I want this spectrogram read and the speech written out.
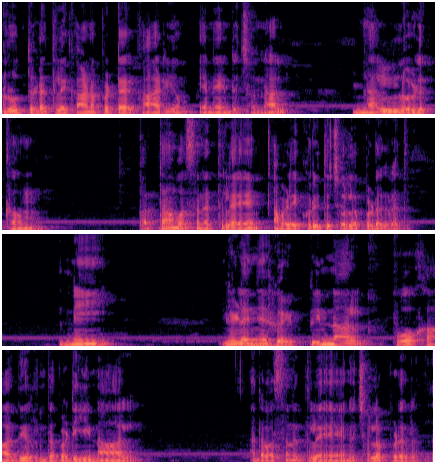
ரூத்திடத்தில் காணப்பட்ட காரியம் என்ன என்று சொன்னால் நல்லொழுக்கம். பத்தாம் வசனத்தில் அவளை குறித்து சொல்லப்படுகிறது. நீ இளைஞர்கள் பின்னால் போகாது இருந்தபடியினால் அந்த வசனத்தில் அங்கே சொல்லப்படுகிறது.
